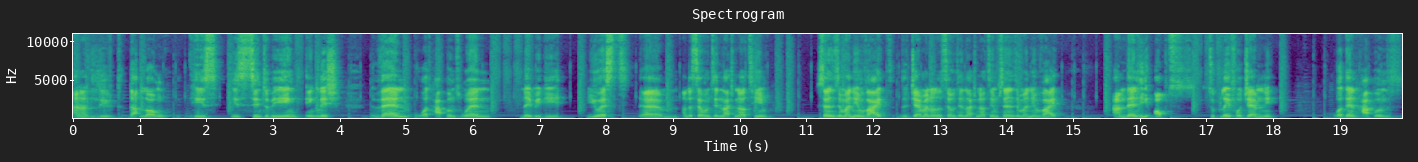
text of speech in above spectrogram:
and has lived that long, he's he's seen to be in English. Then what happens when maybe the US um, under 17 national team sends him an invite, the German under 17 national team sends him an invite, and then he opts to play for Germany. What then happens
